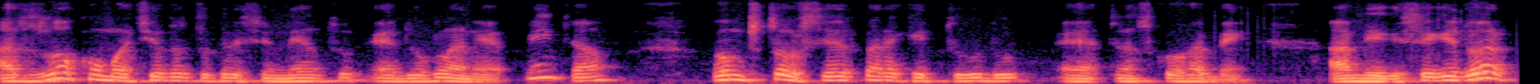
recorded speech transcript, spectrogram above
as locomotivas do crescimento é, do planeta. Então, vamos torcer para que tudo é, transcorra bem. Amigo e seguidor,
